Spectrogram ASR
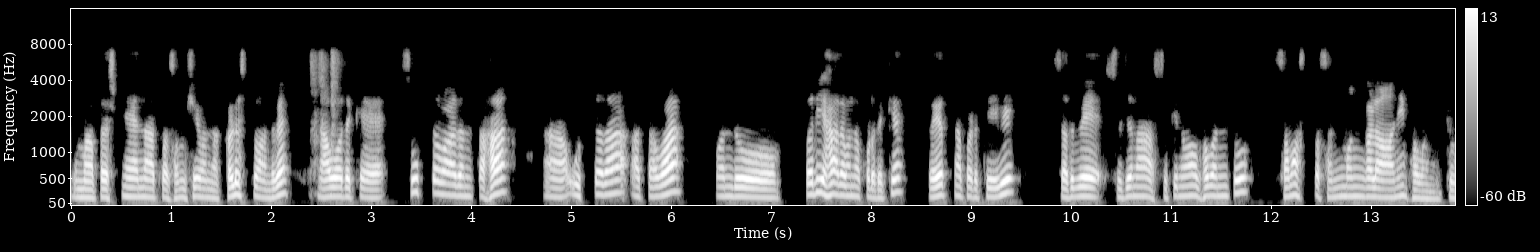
ನಿಮ್ಮ ಪ್ರಶ್ನೆಯನ್ನ ಅಥವಾ ಸಂಶಯವನ್ನ ಕಳಿಸ್ತು ಅಂದ್ರೆ ನಾವು ಅದಕ್ಕೆ ಸೂಕ್ತವಾದಂತಹ ಉತ್ತರ ಅಥವಾ ಒಂದು ಪರಿಹಾರವನ್ನು ಕೊಡೋದಕ್ಕೆ ಪ್ರಯತ್ನ ಪಡ್ತೀವಿ. ಸರ್ವೇ ಸುಜನ ಸುಖಿನೋ ಭವಂತು, ಸಮಸ್ತ ಸನ್ಮಂಗಳಾನಿ ಭವಂತು.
